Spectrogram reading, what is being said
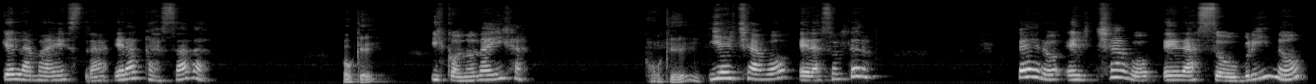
que la maestra era casada. Ok. Y con una hija. Ok. Y el chavo era soltero pero el chavo era sobrino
